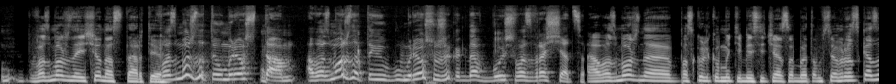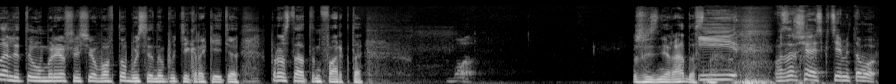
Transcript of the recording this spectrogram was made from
Возможно, еще на старте. Возможно, ты умрешь там, а возможно, ты умрешь уже, когда будешь возвращаться. А возможно, поскольку мы тебе сейчас об этом всем рассказали, ты умрешь еще в автобусе на пути к ракете. Просто от инфаркта. Вот. Жизнерадостно. И возвращаясь к теме того,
